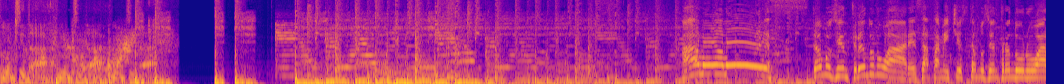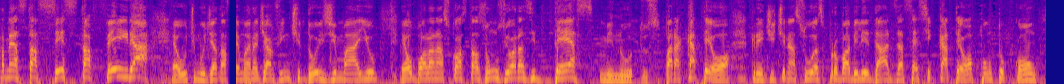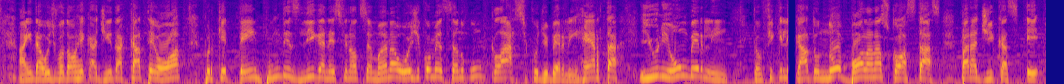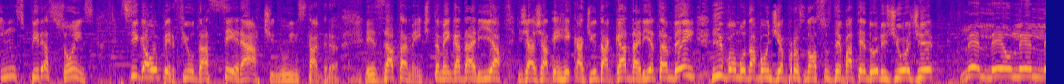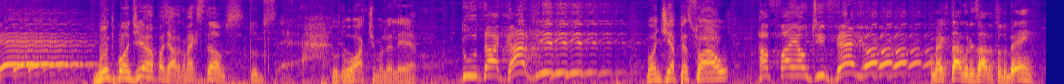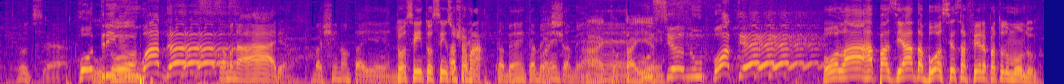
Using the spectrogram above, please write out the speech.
Atlântida, Atlântida, Atlântida. Alô, alô! Estamos entrando no ar, exatamente, estamos entrando no ar nesta sexta-feira. É o último dia da semana, dia 22 de maio. É o Bola nas Costas, 11 horas e 10 minutos. Para KTO, acredite nas suas probabilidades, acesse kto.com. Ainda hoje vou dar um recadinho da KTO, porque tem Bundesliga nesse final de semana, hoje começando com um clássico de Berlim, Hertha e Union Berlim. Então fique ligado no Bola nas Costas para dicas e inspirações. Siga o perfil da Cerati no Instagram. Exatamente. Também Gadaria. Já já tem recadinho da Gadaria também. E vamos dar bom dia para os nossos debatedores de hoje. Leleu, Lele! Muito bom dia, rapaziada. Como é que estamos? Tudo certo. Tudo ótimo, Lele. Duda Garbi! Bom dia, pessoal. Rafael de Velho! Como é que tá, gurizada? Tudo bem? Tudo certo. Rodrigo. Adams! Tamo na área. Baixinho não tá aí ainda. Tô sim, tô sim, só Ah, tá- chamar. Tá bem, tá bem, Baixinho. tá bem. Ah, então tá aí. Luciano Potter! Olá, rapaziada, boa sexta-feira pra todo mundo.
